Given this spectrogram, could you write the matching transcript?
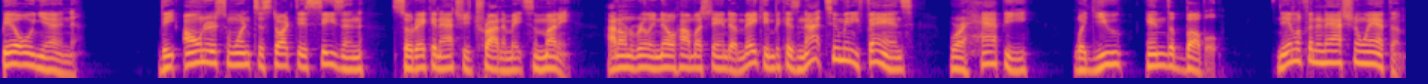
billion. The owners wanted to start this season so they can actually try to make some money. I don't really know how much they end up making because not too many fans were happy with you in the bubble. Kneeling for the national anthem.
